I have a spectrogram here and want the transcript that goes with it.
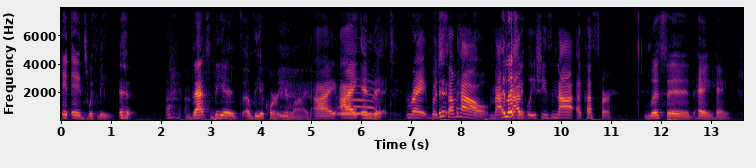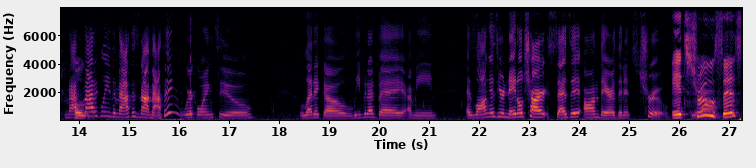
it ends with me. That's the end of the Aquarian line. I I end it. Right, but somehow mathematically she's not a cusper. Listen, hey, hey. Mathematically, the math is not mathing. We're going to let it go, leave it at bay. I mean, as long as your natal chart says it on there, then it's true. It's true, know? sis.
